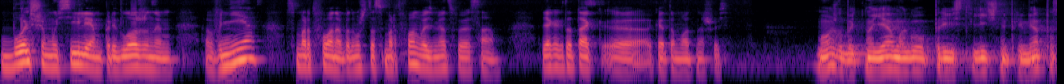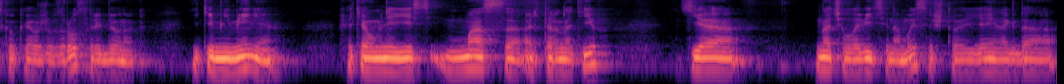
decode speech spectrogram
большим усилием, предложенным вне, смартфона, потому что смартфон возьмет свое сам. Я как-то так э, к этому отношусь. Может быть, но я могу привести личный пример, поскольку я уже взрослый ребенок. И тем не менее, хотя у меня есть масса альтернатив, я начал ловить себя на мысли, что я иногда,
